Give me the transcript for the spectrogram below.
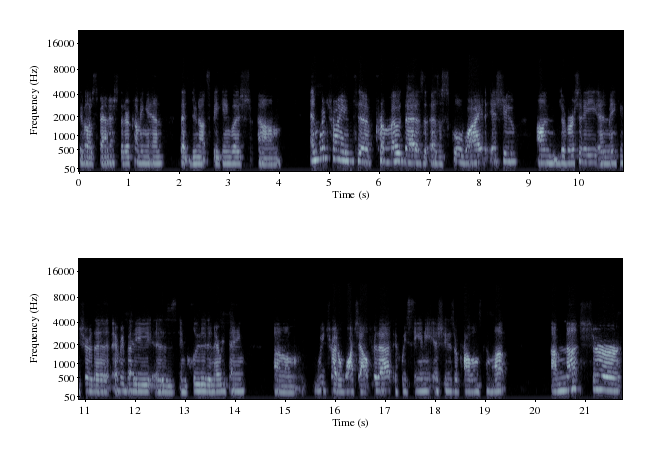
We have a lot of Spanish that are coming in that do not speak English. Um, and we're trying to promote that as a, as a school-wide issue on diversity and making sure that everybody is included in everything. Um, we try to watch out for that if we see any issues or problems come up. I'm not sure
